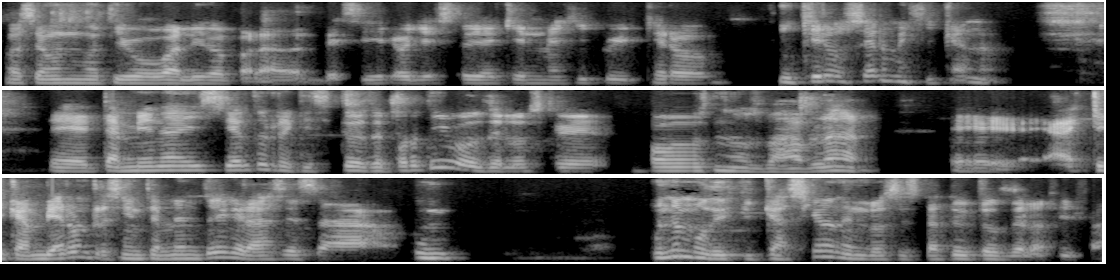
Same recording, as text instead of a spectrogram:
o sea, un motivo válido para decir, oye, estoy aquí en México y quiero, y quiero ser mexicano. Eh, también hay ciertos requisitos deportivos de los que vos nos va a hablar, eh, que cambiaron recientemente gracias a un, una modificación en los estatutos de la FIFA.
